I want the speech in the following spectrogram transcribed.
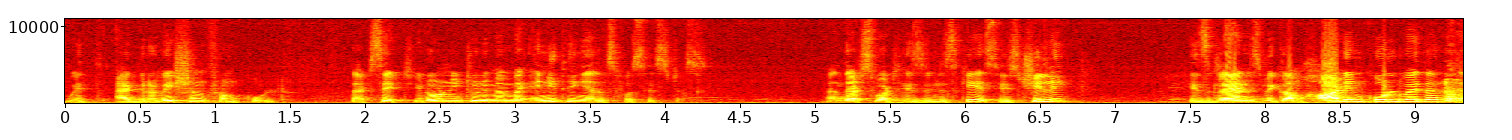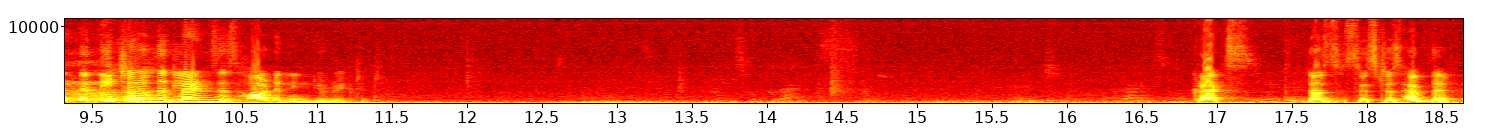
with aggravation from cold. That's it. You don't need to remember anything else for cistus. And that's what is in his case. He's chilly, his glands become hard in cold weather, and the nature of the glands is hard and indurated. Cracks. Does cistus have that?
